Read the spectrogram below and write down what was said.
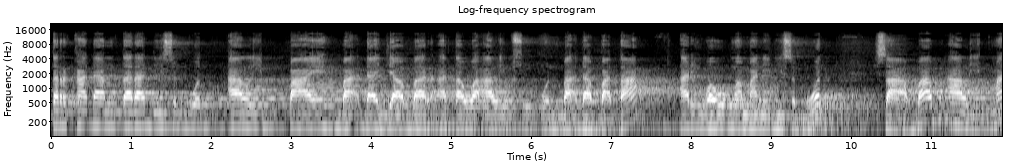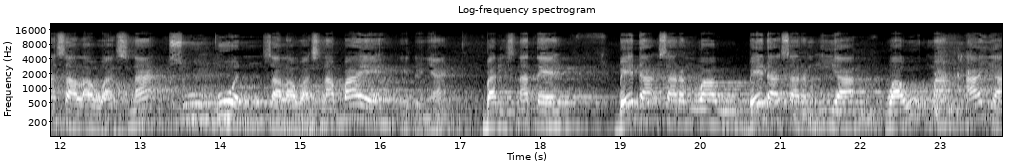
terkadang tara disebut alif paeh ba'da jabar atau alif sukun ba'da patah. Ari wau mamani disebut sabab alif mah salawasna sukun salawasna paeh gitunya barisna teh beda sarang wau beda sarang iya wau mah aya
